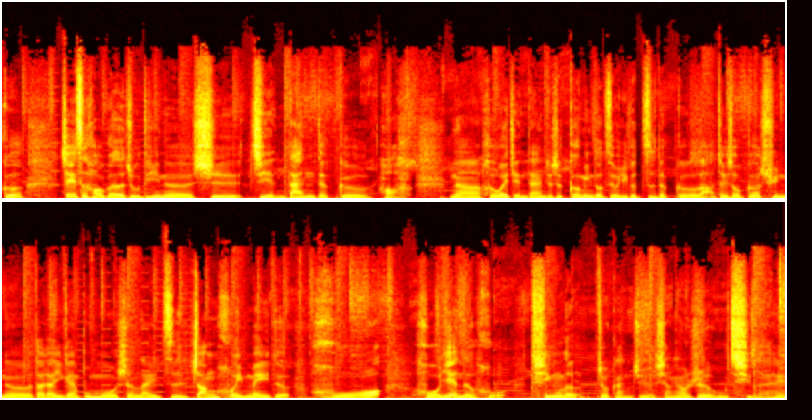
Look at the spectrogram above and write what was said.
歌。这一次好歌的主题呢是简单的歌。好，那何谓简单？就是歌名都只有一个字的歌啦。这首歌曲呢，大家应该不陌生，来自张惠妹的《火》，火焰的火，听了就感觉想要热舞起来。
